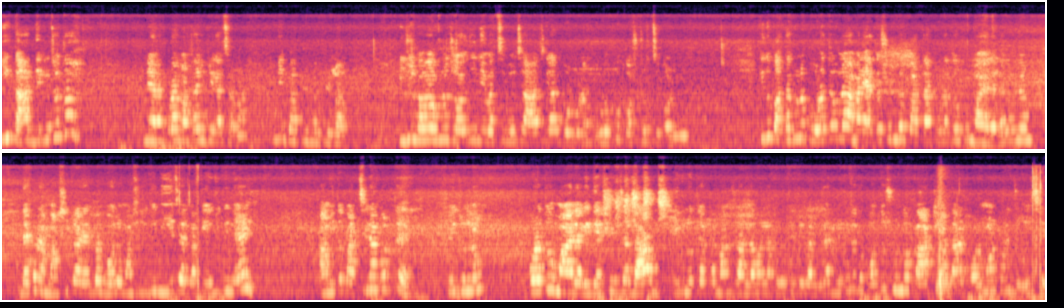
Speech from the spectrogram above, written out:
কি তার দেখেছ তো? পোড়া মাথায় উঠে গেছে আমার। উনি বাপরে বাপরে বাপ রিজুর বাবা ওগুলো জল দিয়ে নেবাচ্ছে, বলছে, আজকে আর করব না। ওরও খুব কষ্ট হচ্ছে গরমে কিন্তু পাতাগুলো পোড়াতেও না আমার এত সুন্দর পাতা, পোড়াতেও খুব মায়া লাগে। বললাম, দেখো না, মাসিকে আর একবার বলো, মাসি যদি নিয়ে যায় বা কেউ যদি নেয়, আমি তো পারছি না করতে। সেই জন্য পোড়াতেও মায়া লাগে। গ্যাসের যা দাম, এগুলো তো একটা মানুষ রান্না বান্না করে খেতে পারবে। না দেখেছ তো কত সুন্দর কাঠ পাতা আর হরমর করে জ্বলছে।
